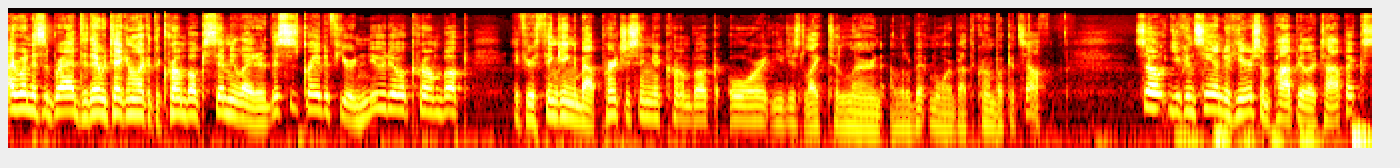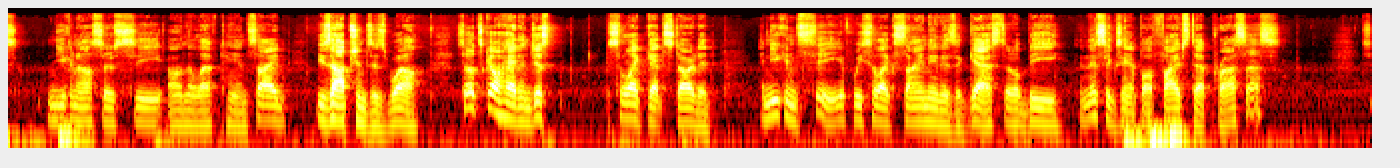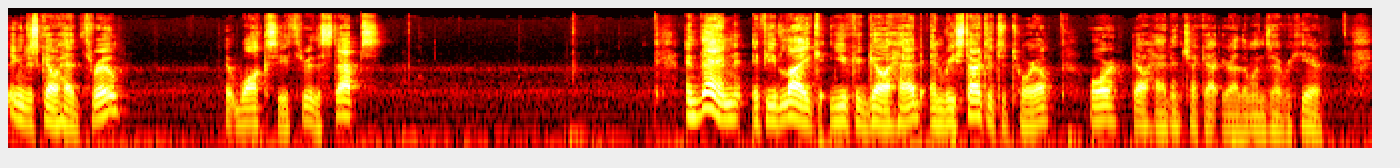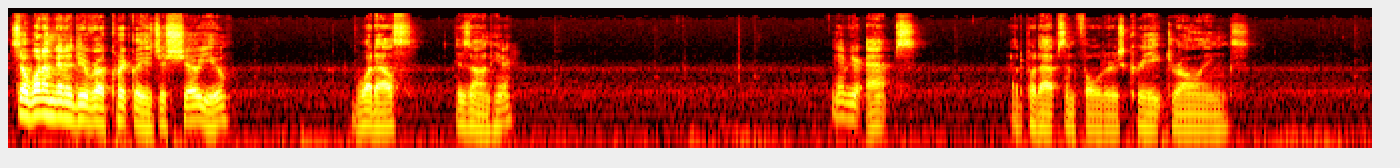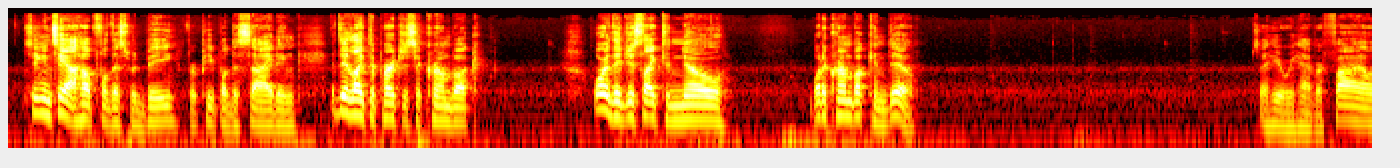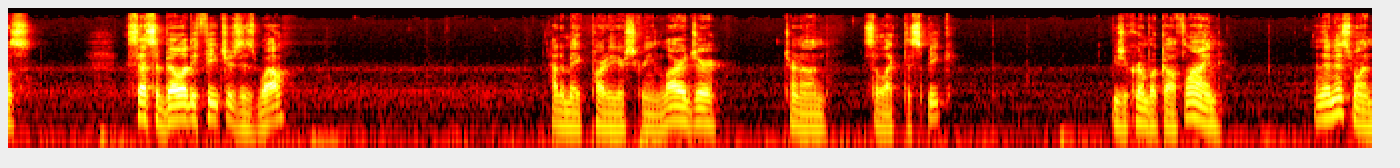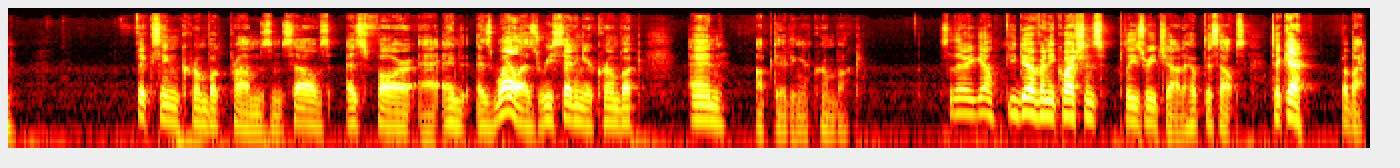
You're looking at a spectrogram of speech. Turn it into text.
Hi everyone, this is Brad. Today we're taking a look at the Chromebook Simulator. This is great if you're new to a Chromebook, if you're thinking about purchasing a Chromebook, or you just like to learn a little bit more about the Chromebook itself. So you can see under here some popular topics. And you can also see on the left-hand side these options as well. So let's go ahead and just select Get Started. And you can see if we select Sign In as a guest, it'll be, in this example, a five-step process. So you can just go ahead through it walks you through the steps. And then, if you'd like, you could go ahead and restart the tutorial or go ahead and check out your other ones over here. So what I'm going to do real quickly is just show you what else is on here. You have your apps, how to put apps in folders, create drawings. So you can see how helpful this would be for people deciding if they'd like to purchase a Chromebook or they just like to know what a Chromebook can do. So here we have our files, accessibility features as well, how to make part of your screen larger, turn on select to speak, use your Chromebook offline, and then this one, fixing Chromebook problems themselves as far as, and as well as resetting your Chromebook and updating your Chromebook. So there you go. If you do have any questions, please reach out. I hope this helps. Take care. Bye-bye.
